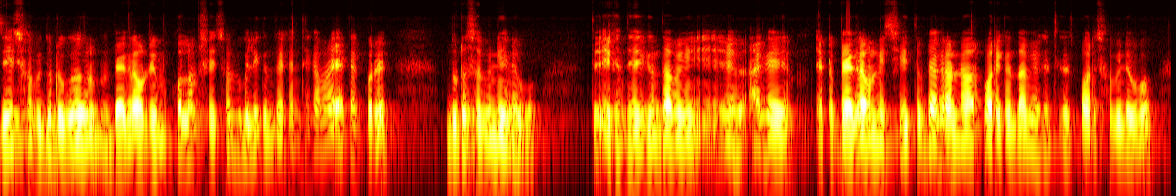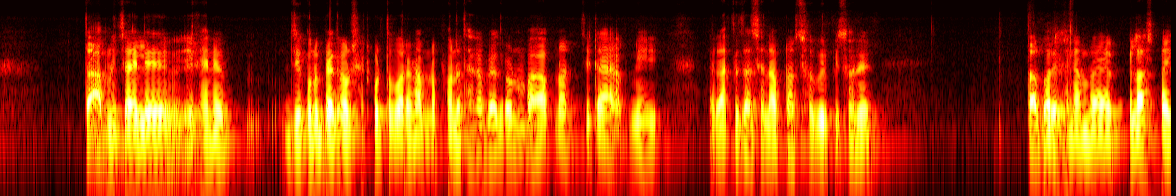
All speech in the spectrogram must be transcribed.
যেই ছবি দুটো ব্যাকগ্রাউন্ড রিমুভ করলাম, সেই ছবিগুলি কিন্তু এখান থেকে আমরা এক এক করে দুটো ছবি নিয়ে নেব। তো এখান থেকে কিন্তু আমি আগে একটা ব্যাকগ্রাউন্ড নিচ্ছি। তো ব্যাকগ্রাউন্ড নেওয়ার পরে কিন্তু আমি এখান থেকে পরে ছবি নেব। তা আপনি চাইলে এখানে যে কোনো ব্যাকগ্রাউন্ড সেট করতে পারেন। আপনার ফোনে থাকা ব্যাকগ্রাউন্ড বা আপনার যেটা আপনি রাখতে চাচ্ছেন আপনার ছবির পিছনে। তারপর এখানে আমরা প্লাস পাই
